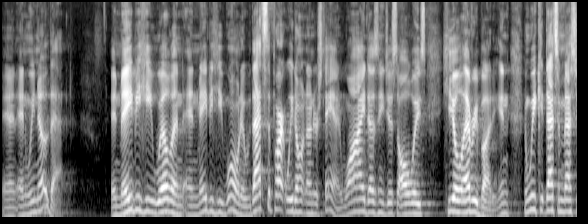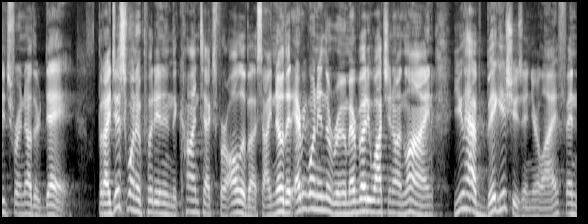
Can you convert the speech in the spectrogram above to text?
and, and we know that. And maybe he will, and, and maybe he won't. That's the part we don't understand. Why doesn't he just always heal everybody? And, and we could, that's a message for another day. But I just want to put it in the context for all of us. I know that everyone in the room, everybody watching online, you have big issues in your life, and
